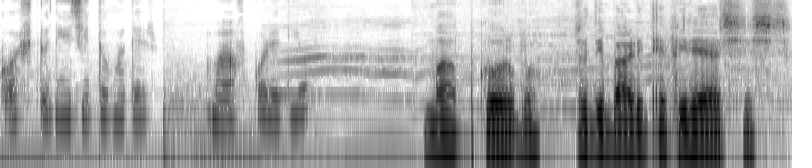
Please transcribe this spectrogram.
কষ্ট দিয়েছি তোমাদের। মাফ করে দিও। মাফ করব যদি বাড়িতে ফিরে আসিস।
